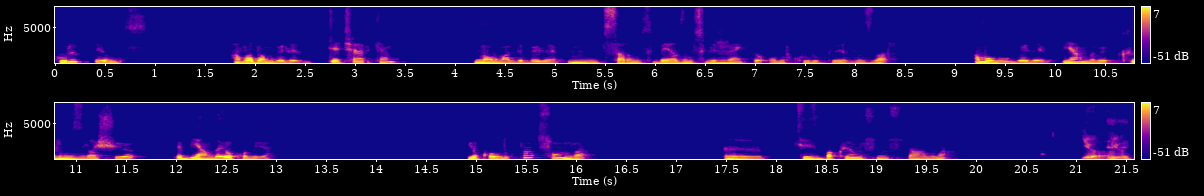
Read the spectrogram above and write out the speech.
kuyruklu yıldız havadan böyle geçerken normalde böyle ım, sarımsı beyazımsı bir renkte olur kuyruklu yıldızlar. Ama bu böyle bir anda böyle kırmızılaşıyor ve bir anda yok oluyor. Yok olduktan sonra eee, siz bakıyor musunuz daha buna? Yok. Evet.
